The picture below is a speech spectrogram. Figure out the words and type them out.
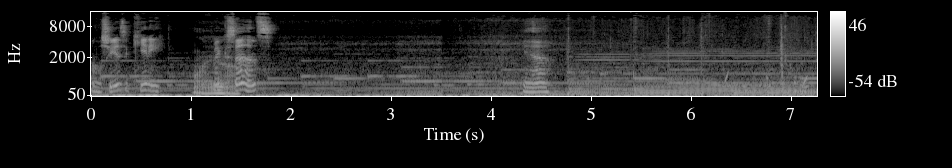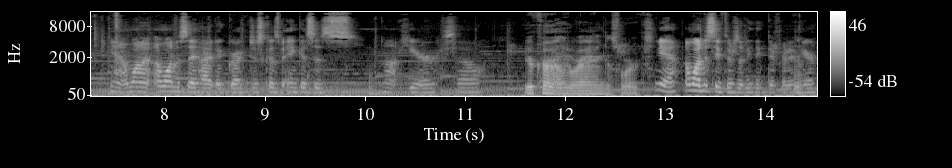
Well, she is a kitty. Well, yeah. Makes sense. Yeah. Yeah, I want to. I want to say hi to Gregg just because Angus is not here. So You're currently where Angus works. yeah, I wanted to see if there's anything different in here.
